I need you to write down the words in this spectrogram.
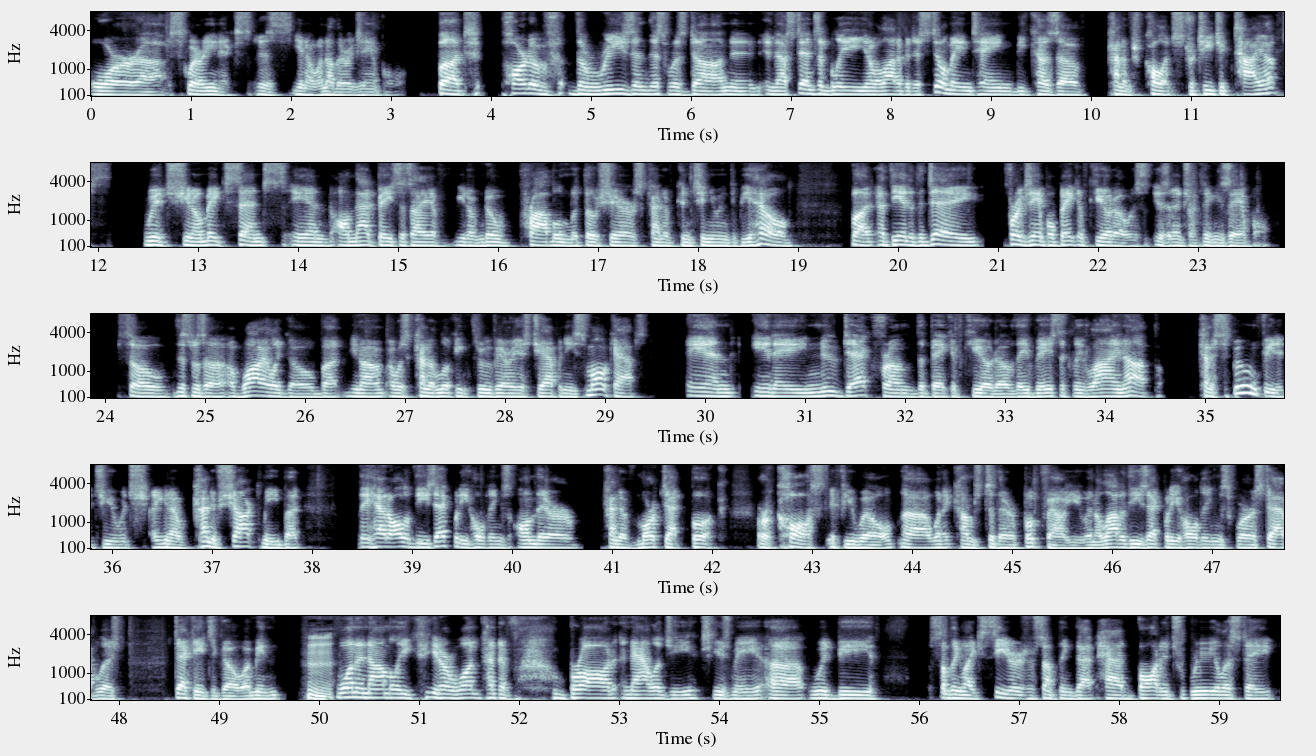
or uh, Square Enix is, you know, another example. But part of the reason this was done, and, and ostensibly, you know, a lot of it is still maintained because of kind of call it strategic tie-ups which you know makes sense. And on that basis i have you know no problem with those shares kind of continuing to be held. But at the end of the day for example bank of kyoto is, is an interesting example. So this was a, a while ago but you know i was kind of looking through various japanese small caps and in a new deck from the bank of kyoto they basically line up kind of spoon feed it to you which you know kind of shocked me but they had all of these equity holdings on their kind of marked at book or cost, if you will, uh, when it comes to their book value. And a lot of these equity holdings were established decades ago. I mean, hmm. one anomaly, you know, one kind of broad analogy, excuse me, uh, would be something like Sears or something that had bought its real estate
